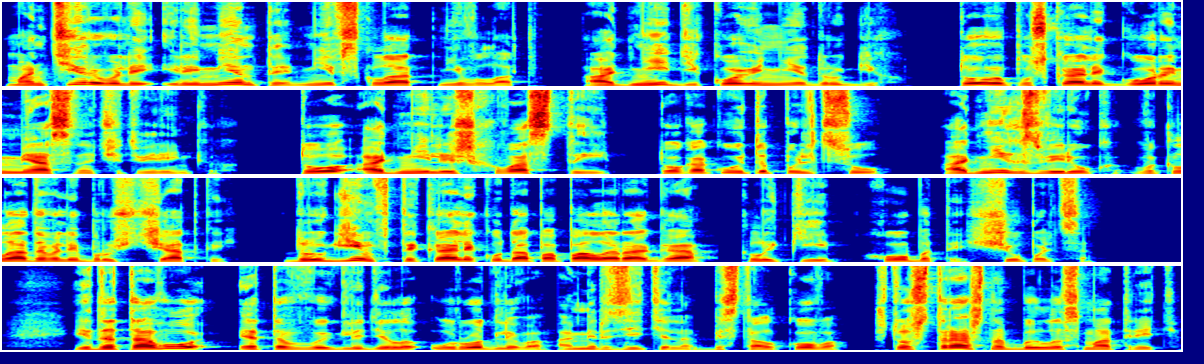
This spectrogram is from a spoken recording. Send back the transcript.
Монтировали элементы ни в склад, ни в лад. Одни диковиннее других. То выпускали горы мяса на четвереньках, то одни лишь хвосты, то какую-то пыльцу. Одних зверюк выкладывали брусчаткой, Другим втыкали куда попало рога, клыки, хоботы, щупальца. И до того это выглядело уродливо, омерзительно, бестолково, что страшно было смотреть.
